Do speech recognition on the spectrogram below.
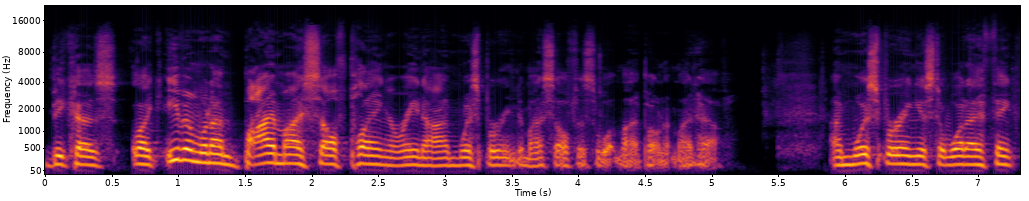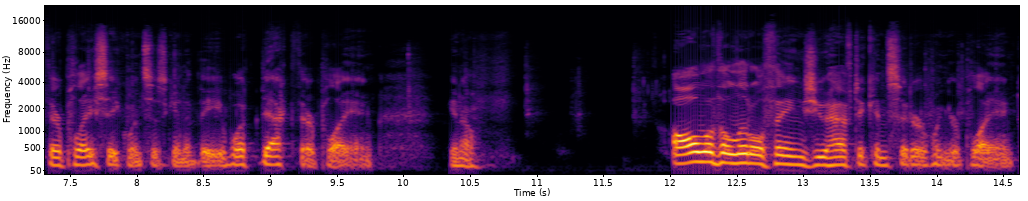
because, like, even when I'm by myself playing Arena, I'm whispering to myself as to what my opponent might have. I'm whispering as to what I think their play sequence is going to be, what deck they're playing, you know, all of the little things you have to consider when you're playing.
